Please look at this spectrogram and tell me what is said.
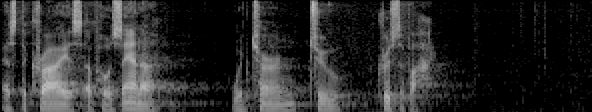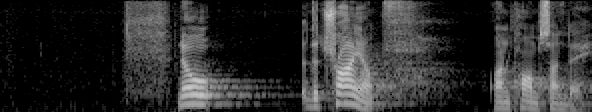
as the cries of Hosanna would turn to crucify. No, the triumph on Palm Sunday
